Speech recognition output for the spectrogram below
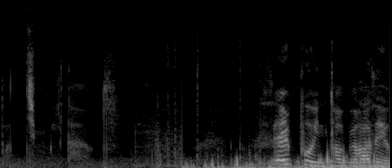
멋집니다 여기. 셀프 인터뷰 하세요.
